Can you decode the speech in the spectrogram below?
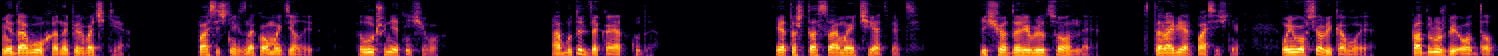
Медовуха на первочке. Пасечник знакомый делает. Лучше нет ничего. А бутыль такая откуда? Это ж та самая четверть. Еще дореволюционная. Старовер-пасечник. У него все вековое. По дружбе отдал.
